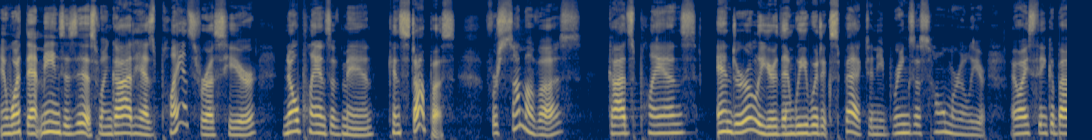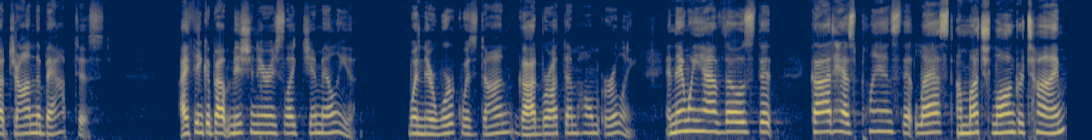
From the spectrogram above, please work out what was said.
And what that means is this when God has plans for us here, no plans of man can stop us. For some of us, God's plans end earlier than we would expect, and he brings us home earlier. I always think about John the Baptist. I think about missionaries like Jim Elliot. When their work was done, God brought them home early. And then we have those that God has plans that last a much longer time,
